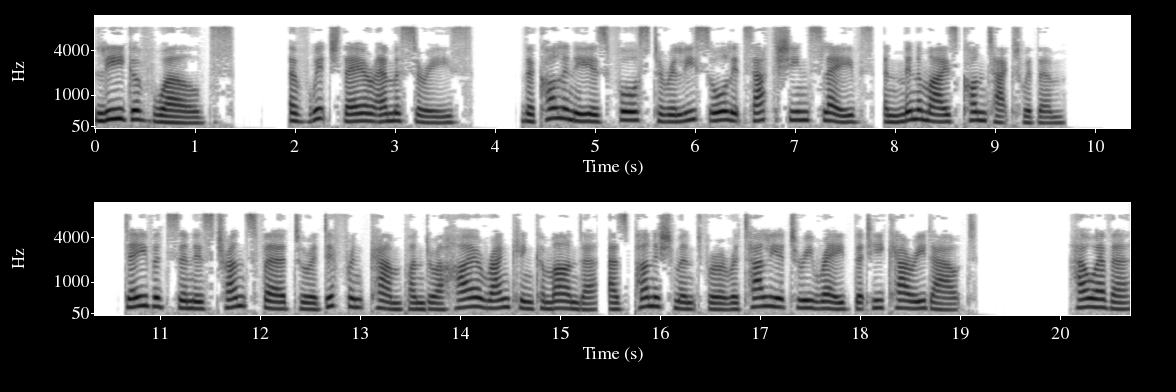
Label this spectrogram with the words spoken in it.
League of Worlds, of which they are emissaries. The colony is forced to release all its Athshean slaves, and minimize contact with them. Davidson is transferred to a different camp under a higher-ranking commander, as punishment for a retaliatory raid that he carried out. However,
